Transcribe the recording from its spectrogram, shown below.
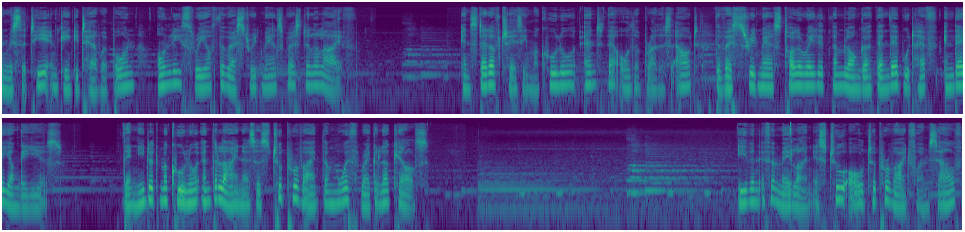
When Mr. T and Kinky Tail were born, only three of the West Street males were still alive. Instead of chasing Makulu and their older brothers out, the West Street males tolerated them longer than they would have in their younger years. They needed Makulu and the lionesses to provide them with regular kills. Even if a male lion is too old to provide for himself,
